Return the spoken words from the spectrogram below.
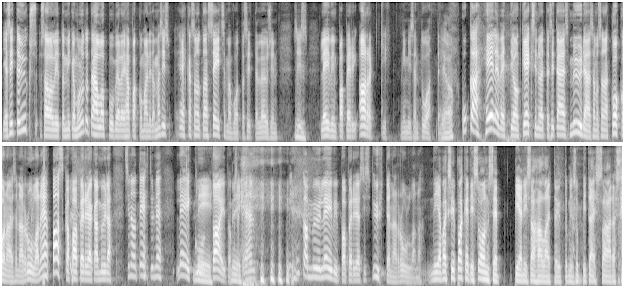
Ja sitten yksi salaliitto, mikä mun on tähän loppuun vielä ihan pakko mainita. Mä siis ehkä sanotaan seitsemän vuotta sitten löysin siis mm. leivinpaperi Arkki nimisen tuotteen. Joo. Kuka helvetti on keksinyt, että sitä edes myydään semmoisena kokonaisena rullana? Eihän paskapaperiakaan myydä. Siinä on tehty ne leikkuutaitokset. Niin, Eihän, niin. kuka myy leivinpaperia siis yhtenä rullana? Niin ja vaikka siinä paketissa on se pieni sahanlaittojuttu, millä sun pitäisi saada se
